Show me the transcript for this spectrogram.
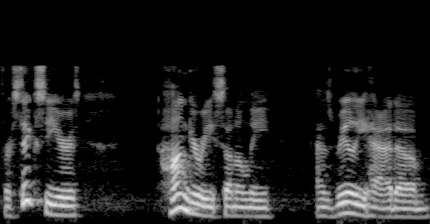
for six years, Hungary suddenly has really had um,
